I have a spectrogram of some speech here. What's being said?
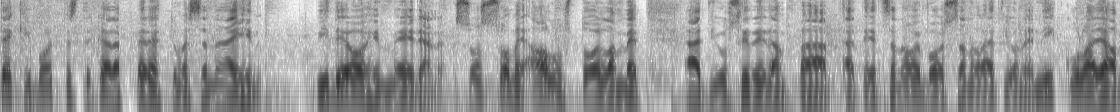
tekin voitte sitten käydä perehtymässä näihin videoihin meidän some-alustoillamme, at Jussi Ridanpää, at et sä noin voi sanoa, at Jone Nikula ja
